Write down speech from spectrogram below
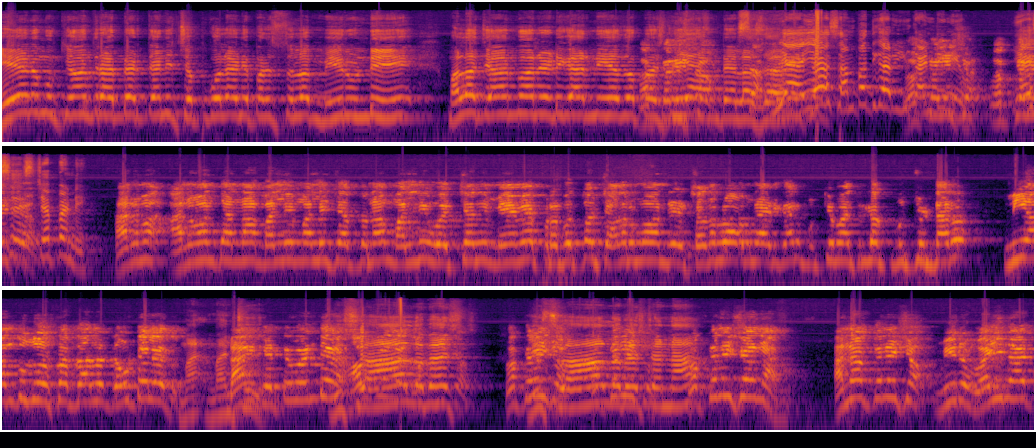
నేను ముఖ్యమంత్రి అభ్యర్థి అని చెప్పుకోలేని పరిస్థితుల్లో మీరుండి మళ్ళా జగన్మోహన్ రెడ్డి గారిని ఏదో ప్రశ్నిస్తూ ఉంటే ఎలా సార్? యా, యా, సంపత్ గారు. చెప్పండి. హనుమ హనుమంత్ అన్న మళ్ళీ మళ్ళీ చెప్తున్నా. మళ్ళీ వచ్చేది మేమే. ప్రభుత్వం చంద్రమోహన్ రెడ్డి చంద్రబాబు నాయుడు గారు ముఖ్యమంత్రిగా కూర్చుంటారు. మీ అంతు చూస్తారు దానిలో డౌటే లేదు. దానికి ఎటువంటి ఒక్క నిమిషం, అన్న. ఒక్క నిమిషం. మీరు why not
